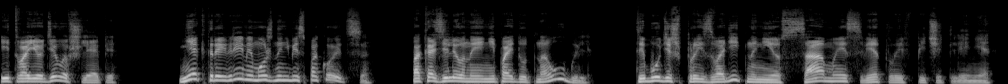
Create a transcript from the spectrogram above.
и твое дело в шляпе. Некоторое время можно не беспокоиться. Пока зеленые не пойдут на убыль, ты будешь производить на нее самые светлые впечатления,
